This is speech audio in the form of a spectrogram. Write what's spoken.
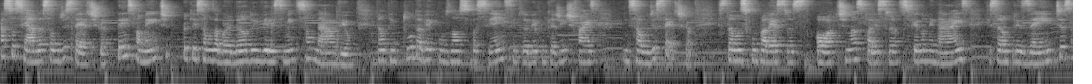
associada à saúde estética, principalmente porque estamos abordando o envelhecimento saudável. Então tem tudo a ver com os nossos pacientes, tem tudo a ver com o que a gente faz em saúde estética. Estamos com palestras ótimas, palestrantes fenomenais que serão presentes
